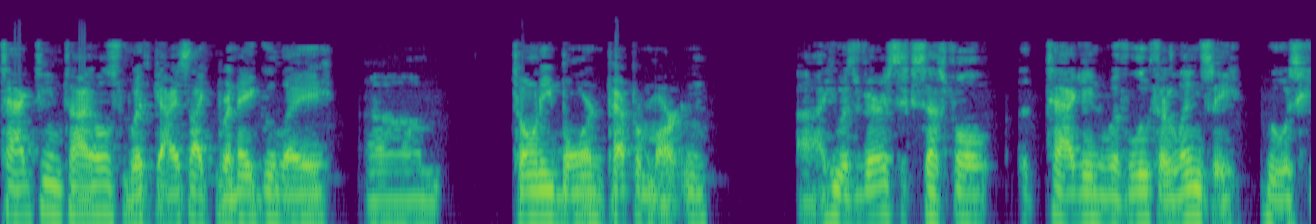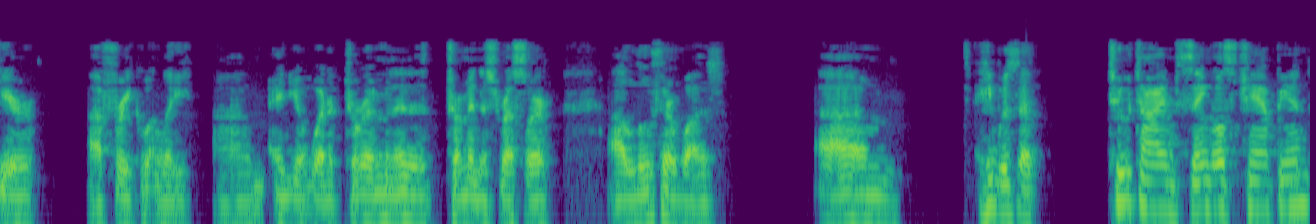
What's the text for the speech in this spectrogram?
tag team titles with guys like Rene Goulet, um, Tony Borne, Pepper Martin. Uh, he was very successful tagging with Luther Lindsay, who was here uh, frequently. Um, and you know what a tremendous, tremendous wrestler uh, Luther was. Um, he was a two-time singles champion,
